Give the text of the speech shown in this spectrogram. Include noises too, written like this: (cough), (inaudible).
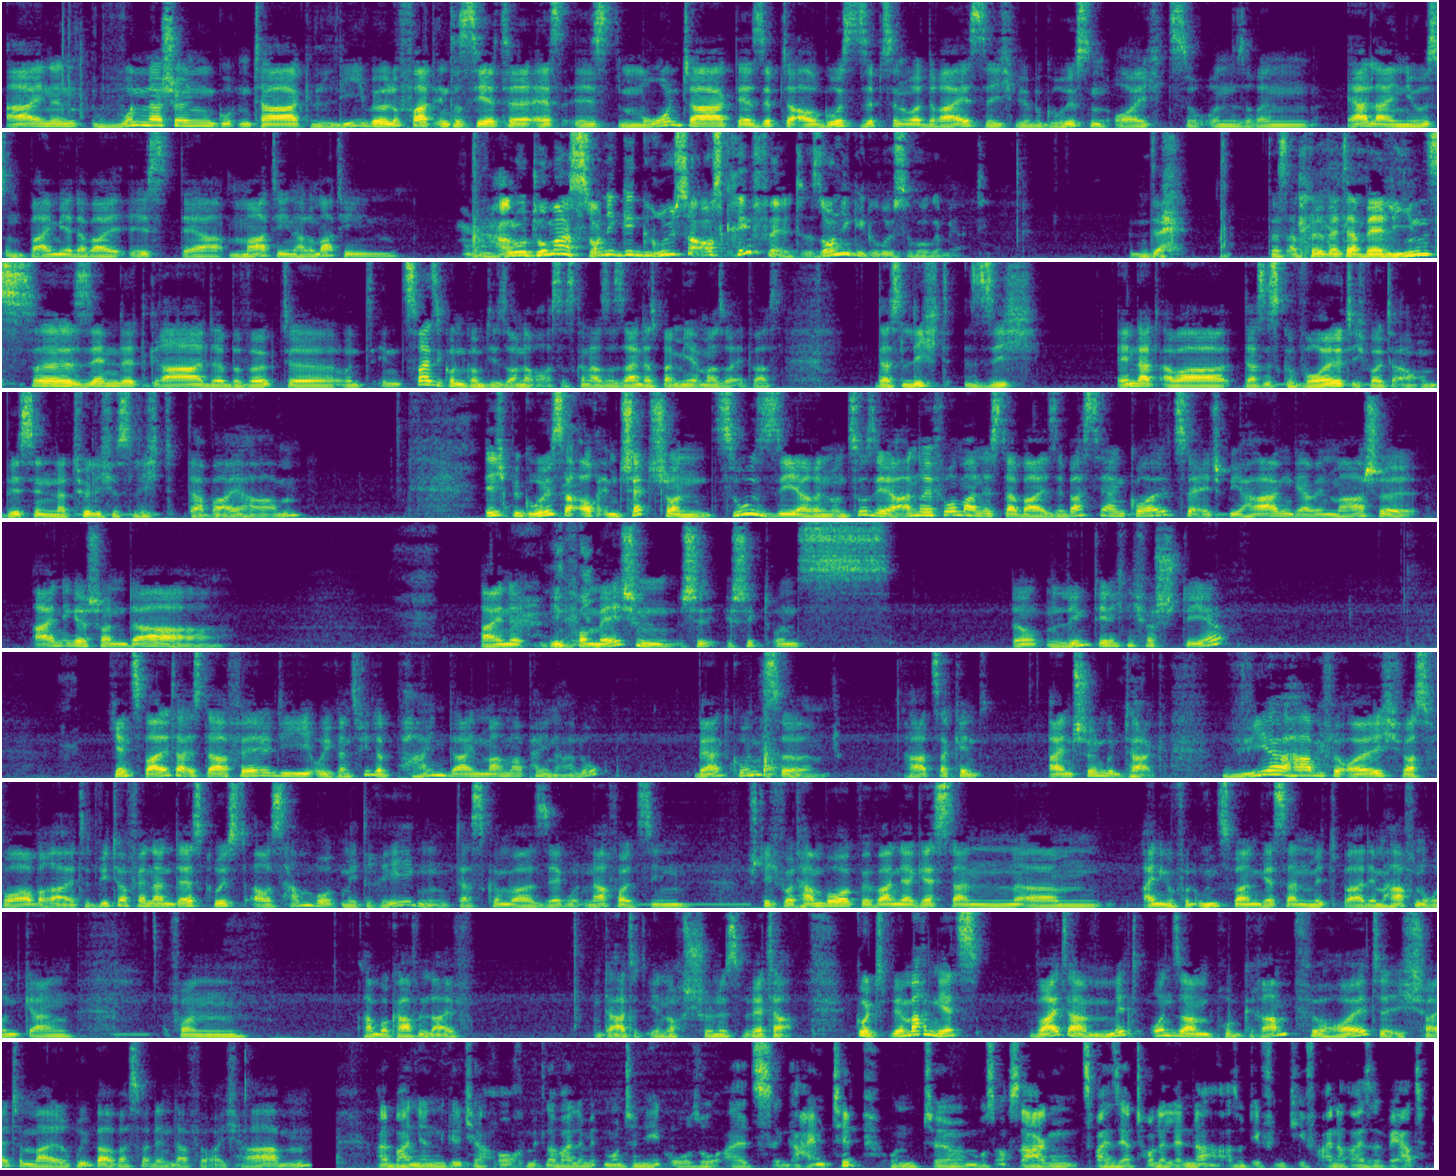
Einen wunderschönen guten Tag, liebe Luftfahrtinteressierte. Es ist Montag, der 7. August, 17.30 Uhr. Wir begrüßen euch zu unseren Airline News und bei mir dabei ist der Martin. Hallo Martin. Hallo Thomas, sonnige Grüße aus Krefeld. Sonnige Grüße, wohlgemerkt. (laughs) Das Aprilwetter Berlins äh, sendet gerade bewölkte und in zwei Sekunden kommt die Sonne raus. Es kann also sein, dass bei mir immer so etwas das Licht sich ändert, aber das ist gewollt. Ich wollte auch ein bisschen natürliches Licht dabei haben. Ich begrüße auch im Chat schon Zuseherinnen und Zuseher. André Fuhrmann ist dabei, Sebastian Kolze, HB Hagen, Gerwin Marshall. Einige schon da. Eine Information schickt uns irgendeinen Link, den ich nicht verstehe. Jens Walter ist da, Feldi, ui, ganz viele. Pein, dein Mama Pein, hallo? Bernd Kunze, Harzer Kind, einen schönen guten Tag. Wir haben für euch was vorbereitet. Vitor Fernandez grüßt aus Hamburg mit Regen. Das können wir sehr gut nachvollziehen. Stichwort Hamburg. Wir waren ja gestern ähm, einige von uns waren gestern mit bei dem Hafenrundgang von Hamburg Hafen Live. Und da hattet ihr noch schönes Wetter. Gut, wir machen jetzt weiter mit unserem Programm für heute. Ich schalte mal rüber, was wir denn da für euch haben. Albanien gilt ja auch mittlerweile mit Montenegro so als Geheimtipp und äh, muss auch sagen, zwei sehr tolle Länder, also definitiv eine Reise wert.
